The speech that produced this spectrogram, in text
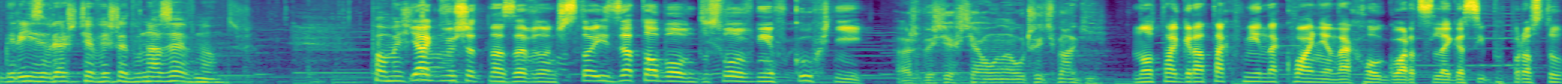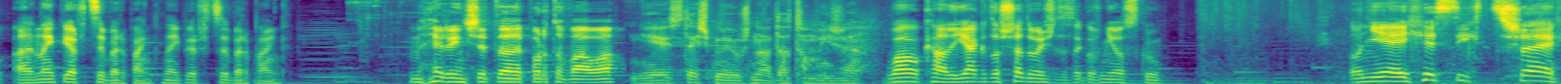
Gris wreszcie wyszedł na zewnątrz. Pomyślałam... Jak wyszedł na zewnątrz? Stoi za tobą, dosłownie w kuchni. Aż by się chciało nauczyć magii. No ta gra tak mnie nakłania na Hogwarts Legacy po prostu, ale najpierw Cyberpunk, najpierw Cyberpunk. Meryn się teleportowała. Nie jesteśmy już na Datomirze. Wow, Kal, jak doszedłeś do tego wniosku? O nie, jest ich trzech!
